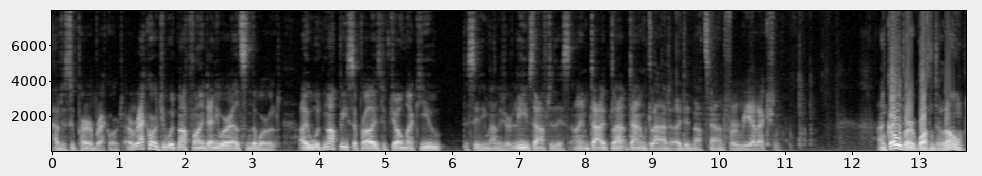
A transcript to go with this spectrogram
had a superb record, a record you would not find anywhere else in the world. I would not be surprised if Joe McHugh, the city manager, leaves after this. I am damn glad I did not stand for re election. And Goldberg wasn't alone.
